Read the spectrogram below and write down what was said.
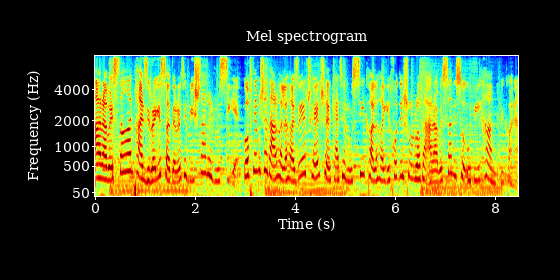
عربستان پذیرای صادرات بیشتر روسیه. گفته میشه در حال حاضر 40 شرکت روسی کالاهای خودشون رو به عربستان سعودی حمل می‌کنن.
